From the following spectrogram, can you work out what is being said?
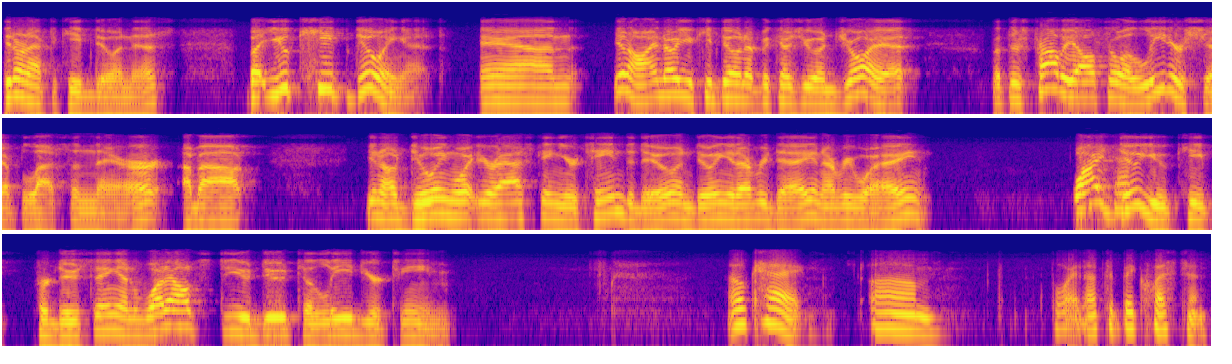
You don't have to keep doing this, but you keep doing it. And, you know, I know you keep doing it because you enjoy it, but there's probably also a leadership lesson there about, you know, doing what you're asking your team to do and doing it every day in every way. Why do you keep producing, and what else do you do to lead your team? Okay. Um, boy, that's a big question.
